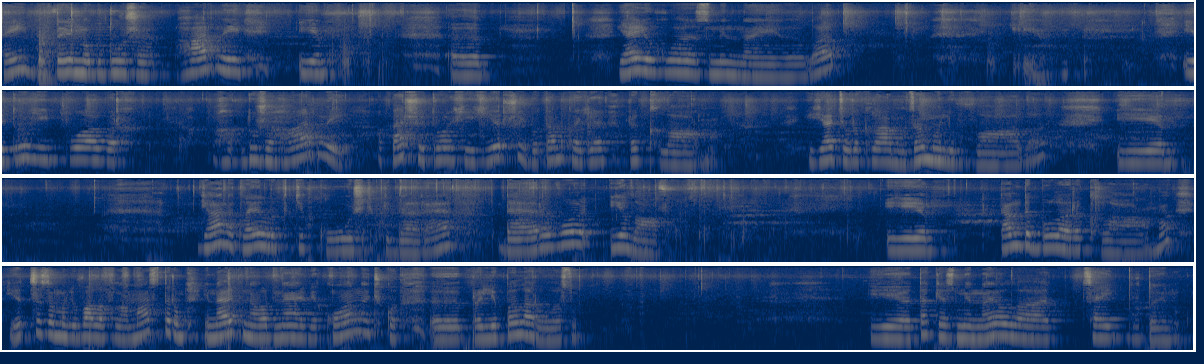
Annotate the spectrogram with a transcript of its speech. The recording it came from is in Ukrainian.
Цей будинок дуже гарний і е, я його змінила. І, і другий поверх дуже гарний, а перший трохи гірший, бо там є реклама. І я цю рекламу замалювала. І я наклеїла такі кущики, дерев, дерево і лавку. І там, де була реклама, я це замалювала фломастером і навіть на одне віконечко е, приліпила розу. І так я змінила цей будинок.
